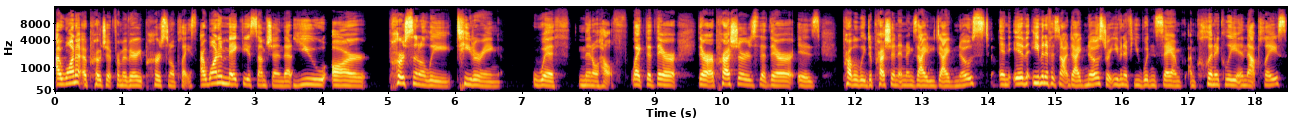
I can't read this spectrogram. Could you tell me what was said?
I want to approach it from a very personal place. I want to make the assumption that you are personally teetering with mental health like that there there are pressures that there is probably depression and anxiety diagnosed. And if, even if it's not diagnosed or even if you wouldn't say I'm, I'm clinically in that place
